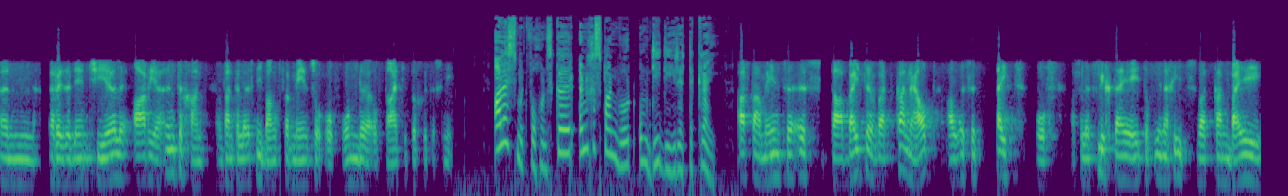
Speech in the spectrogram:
in 'n residensiële area in te gaan want hulle is nie bang vir mense of honde of daai tipe goeders nie. Alles moet volgens Keur ingespan word om die diere te kry. As daar mense is daar buite wat kan help, al is dit tyd of as hulle vliegtye het of enigiets wat kan by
